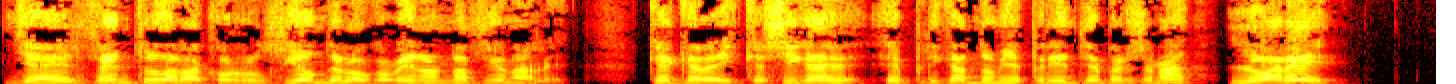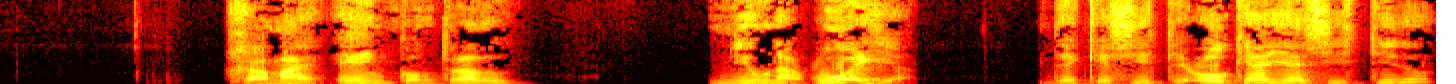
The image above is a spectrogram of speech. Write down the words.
ya es el centro de la corrupción de los gobiernos nacionales. ¿Qué queréis? ¿Que siga explicando mi experiencia personal? Lo haré. Jamás he encontrado ni una huella de que existe o que haya existido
